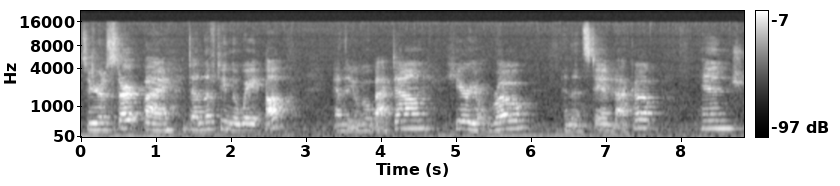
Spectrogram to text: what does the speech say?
So you're gonna start by deadlifting the weight up, and then you'll go back down. Here you'll row, and then stand back up, hinge,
